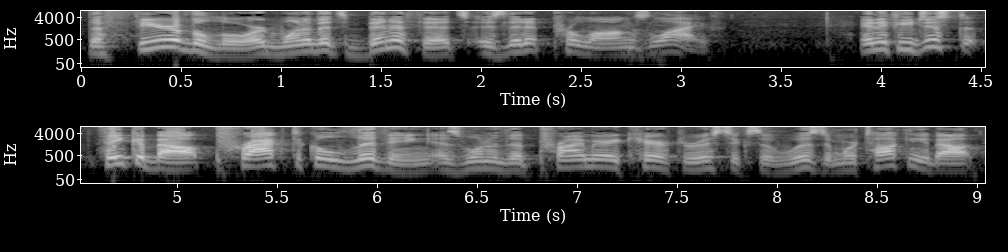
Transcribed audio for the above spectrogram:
the fear of the Lord, one of its benefits is that it prolongs life. And if you just think about practical living as one of the primary characteristics of wisdom, we're talking about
